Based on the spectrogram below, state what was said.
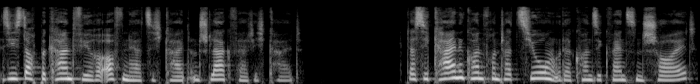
Sie ist auch bekannt für ihre Offenherzigkeit und Schlagfertigkeit. Dass sie keine Konfrontation oder Konsequenzen scheut,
